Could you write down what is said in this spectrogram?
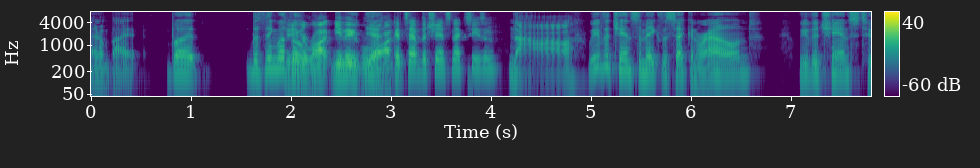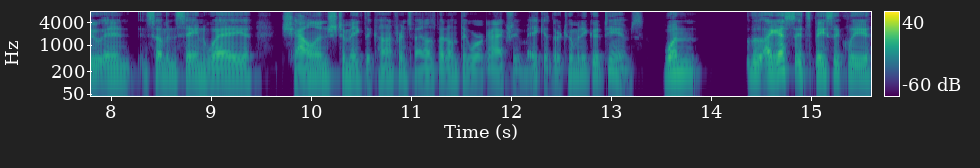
I don't buy it. But the thing Do about you think the, the? Do you think yeah. Rockets have the chance next season? Nah, we have the chance to make the second round. We have the chance to, in some insane way, challenge to make the conference finals. But I don't think we're going to actually make it. There are too many good teams. One, I guess it's basically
